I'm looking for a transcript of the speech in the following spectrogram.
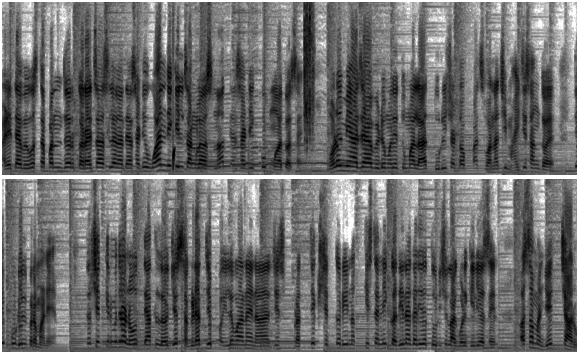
आणि त्या व्यवस्थापन जर करायचं असलं ना त्यासाठी वाण देखील चांगलं असणं त्यासाठी खूप महत्वाचं आहे. म्हणून मी आज या व्हिडिओमध्ये तुम्हाला तुरीच्या टॉप पाच वाणाची माहिती सांगतोय. ते पुढील प्रमाणे आहे तर शेतकरी मित्रांनो त्यातलं जे सगळ्यात जे पहिलं आहे ना जे प्रत्येक शेतकरी नक्कीच त्यांनी कधी ना कधी तुरीची लागवड केली असेल. असं म्हणजे चारू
